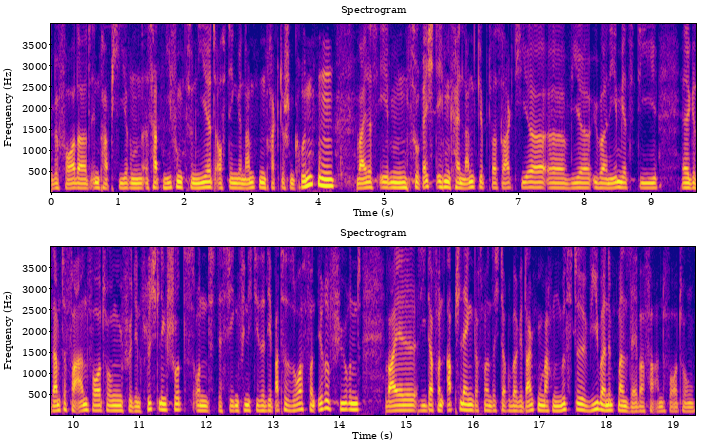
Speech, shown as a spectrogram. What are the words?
gefordert in Papieren. Es hat nie funktioniert aus den genannten praktischen Gründen, weil es eben zu Recht eben kein Land gibt, was sagt, hier, äh, wir übernehmen jetzt die äh, gesamte Verantwortung für den Flüchtlingsschutz. Und deswegen finde ich diese Debatte sowas von irreführend, weil sie davon ablenkt, dass man sich darüber Gedanken machen müsste, wie übernimmt man selber Verantwortung.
